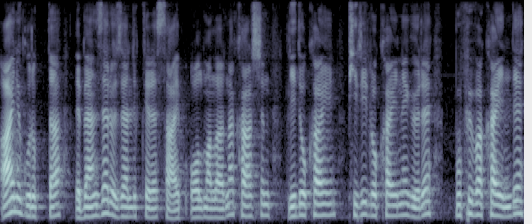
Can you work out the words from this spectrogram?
Aynı grupta ve benzer özelliklere sahip olmalarına karşın lidokain, pirilokaine göre bupivakain de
